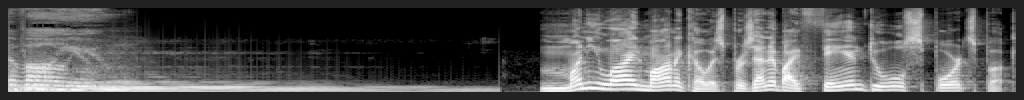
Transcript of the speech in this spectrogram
the volume. Moneyline Monaco is presented by FanDuel Sportsbook.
